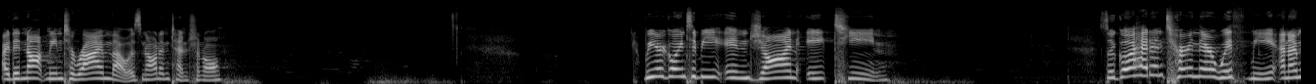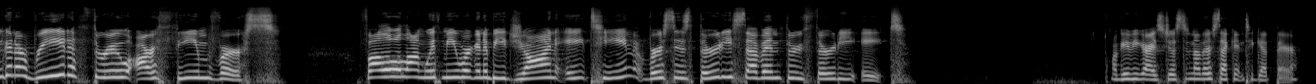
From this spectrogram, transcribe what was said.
I did not mean to rhyme, that was not intentional. We are going to be in John 18. So go ahead and turn there with me, and I'm going to read through our theme verse. Follow along with me. We're going to be John 18, verses 37 through 38. I'll give you guys just another second to get there.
